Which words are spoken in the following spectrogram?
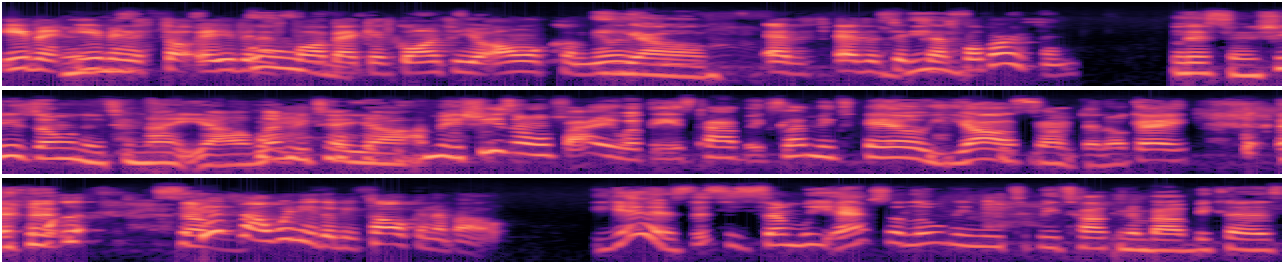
even Mhm. even so even as far back as going to your own community y'all, as as a successful person. listen, she's on it tonight, y'all. Let me tell y'all. I mean, she's on fire with these topics. Let me tell y'all something, okay? Well, so This is something we need to be talking about. Yes, this is something we absolutely need to be talking about because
